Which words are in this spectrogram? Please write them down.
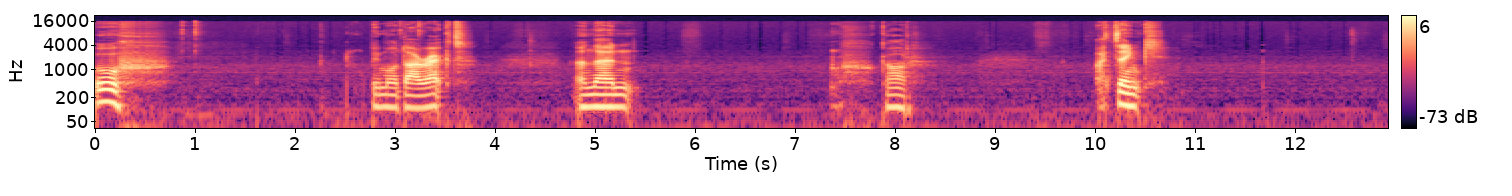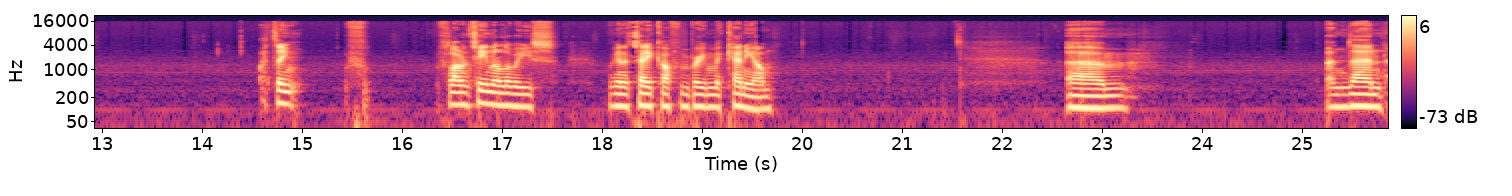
Ooh. Be more direct. And then God. I think I think F Florentino Luis we're going to take off and bring McKennie on. Um, and then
